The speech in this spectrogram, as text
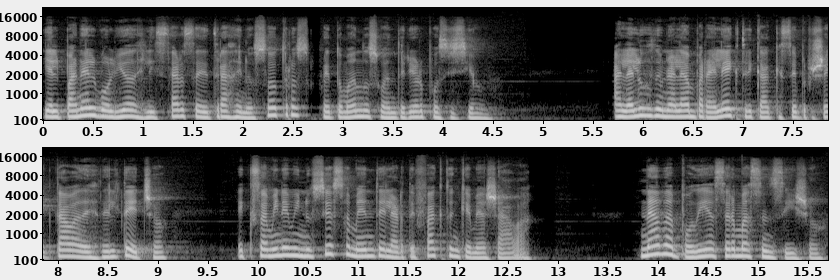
y el panel volvió a deslizarse detrás de nosotros, retomando su anterior posición. A la luz de una lámpara eléctrica que se proyectaba desde el techo, examiné minuciosamente el artefacto en que me hallaba. Nada podía ser más sencillo.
